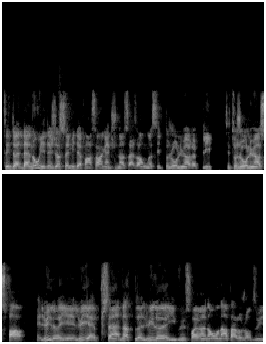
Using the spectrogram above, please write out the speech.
sais, Dano, il est déjà semi-défenseur quand il joue dans sa zone. C'est toujours lui en repli c'est toujours lui en support. Mais lui, là, il, lui, poussant à note, lui, là, il veut se faire un nom. On en parle aujourd'hui.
